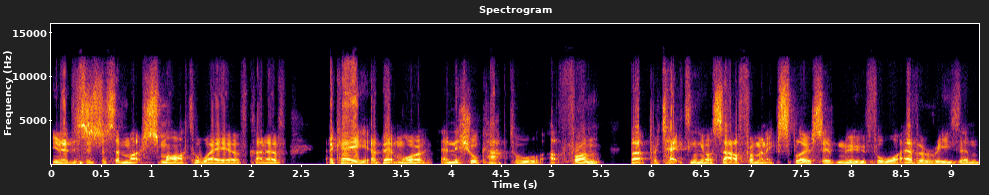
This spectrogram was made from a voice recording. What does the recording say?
you know this is just a much smarter way of kind of okay a bit more initial capital up front but protecting yourself from an explosive move for whatever reason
